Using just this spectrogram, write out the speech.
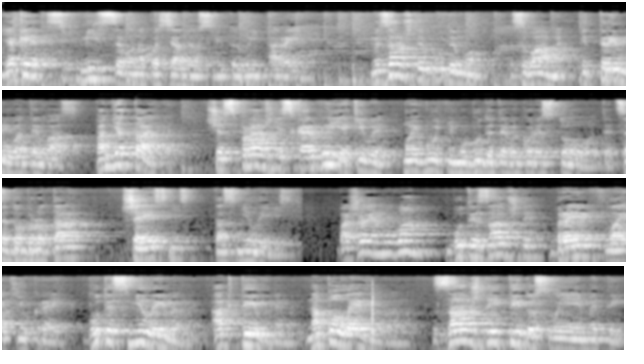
яке місце вона посяде у світовій арені. Ми завжди будемо з вами підтримувати вас. Пам'ятайте, що справжні скарби, які ви в майбутньому будете використовувати, це доброта, чесність та сміливість. Бажаємо вам бути завжди brave like Ukraine, бути сміливими, активними, наполегливими, завжди йти до своєї мети.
